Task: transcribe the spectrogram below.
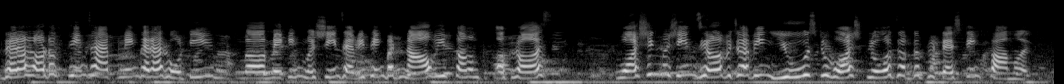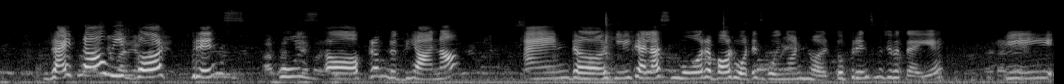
there are a lot of things happening. There are roti uh, making machines, everything. But now we've come across washing machines here, which are being used to wash clothes of the protesting farmers. Right now, we've got Prince, who's uh, from Ludhiana, and uh, he'll tell us more about what is going on here. तो प्रिंस मुझे बताइए कि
